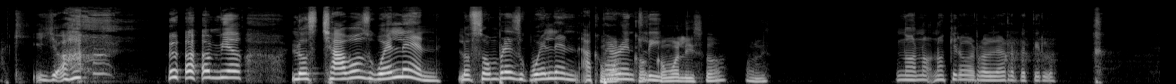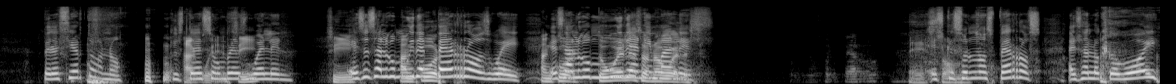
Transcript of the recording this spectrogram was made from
Aquí. Y yo, me daba miedo. Los chavos huelen, los hombres huelen, ¿Cómo, apparently. cómo, cómo le hizo? ¿Cómo le hizo? No, no, no quiero volver a repetirlo. Pero es cierto o no, que ustedes güey, hombres sí. huelen. Sí. Eso es algo muy Ancor, de perros, güey. Es algo ¿tú muy de animales. Eso, Es que son unos perros. Es a lo que voy.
